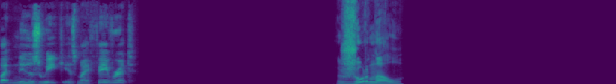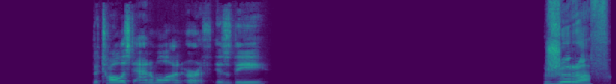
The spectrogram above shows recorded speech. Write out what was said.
but Newsweek is my favorite. Журнал. The tallest animal on earth is the Жираф.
